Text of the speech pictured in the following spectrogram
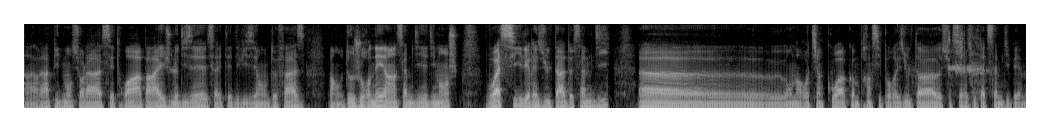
euh, rapidement sur la C3. Pareil, je le disais, ça a été divisé en deux phases, enfin en deux journées, hein, samedi et dimanche. Voici les résultats de samedi. Euh, on en retient quoi comme principaux résultats sur ces résultats de samedi PM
